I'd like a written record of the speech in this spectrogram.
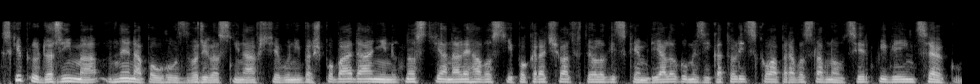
Z Kypru do Říma ne na pouhou zdvořilostní návštěvu, nýbrž pobádání nutnosti a naléhavosti pokračovat v teologickém dialogu mezi katolickou a pravoslavnou církví v jejím celku.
